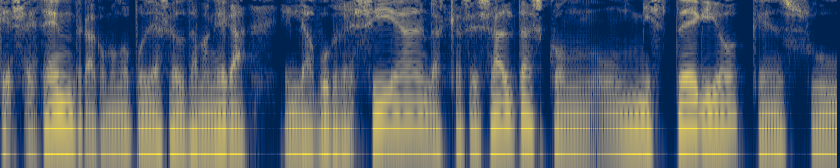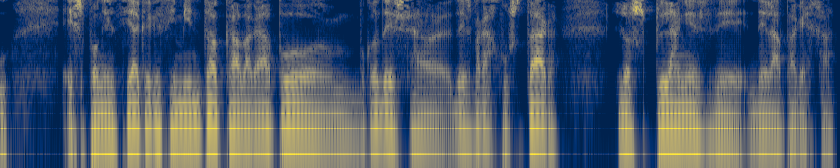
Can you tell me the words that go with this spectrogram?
que se centra, como no podía ser de otra manera, en la burguesía, en las clases altas, con un misterio que en su exponencial crecimiento acabará por un poco desbarajustar los planes de, de la pareja.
